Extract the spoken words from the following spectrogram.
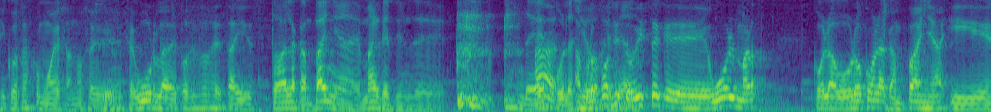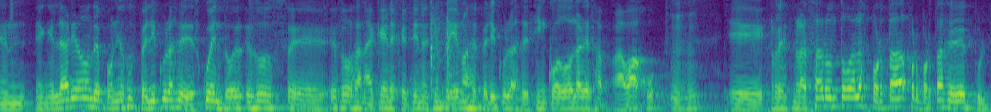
y cosas como esa, ¿no? Se, se burla de todos esos detalles. Toda la campaña de marketing de, de Ah, Deadpool ha a propósito, genial. viste que Walmart colaboró con la campaña y en, en el área donde ponía sus películas de descuento, esos, eh, esos anaqueles que tienen siempre llenos de películas de 5 dólares abajo, eh, reemplazaron todas las portadas por portadas de Deadpool.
